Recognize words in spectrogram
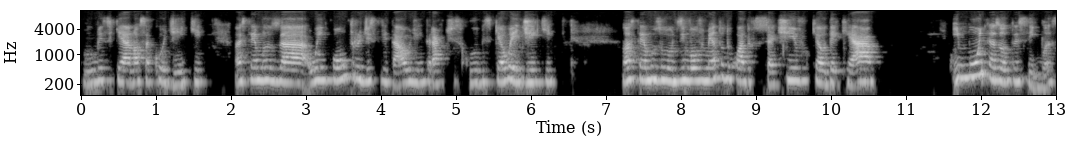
Clubes, que é a nossa CODIC. Nós temos a, o Encontro Distrital de Interactive Clubes, que é o EDIC. Nós temos o Desenvolvimento do Quadro Associativo, que é o DQA, e muitas outras siglas.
